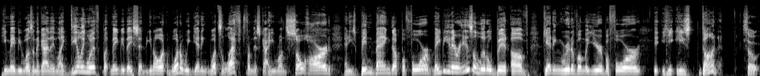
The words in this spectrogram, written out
He maybe wasn't a guy they liked dealing with, but maybe they said, you know what? What are we getting? What's left from this guy? He runs so hard and he's been banged up before. Maybe there is a little bit of getting rid of him a year before he, he's done. So,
